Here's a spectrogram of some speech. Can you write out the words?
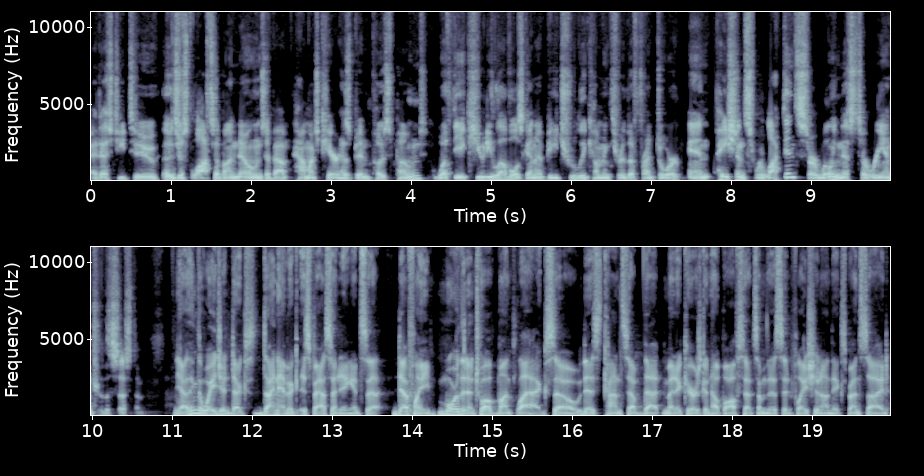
at SG2, there's just lots of unknowns about how much care has been postponed, what the acuity level is going to be truly coming through the front door, and patients' reluctance or willingness to re enter the system. Yeah, I think the wage index dynamic is fascinating. It's a, definitely more than a 12 month lag. So, this concept that Medicare is going to help offset some of this inflation on the expense side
